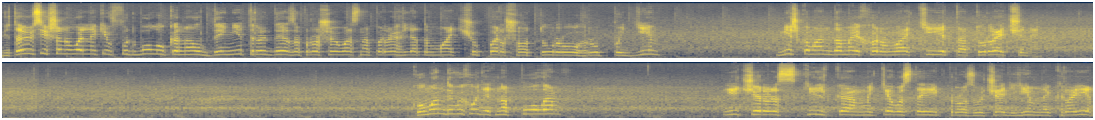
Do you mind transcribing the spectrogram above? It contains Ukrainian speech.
Вітаю всіх шанувальників футболу. Канал Дені 3D запрошує вас на перегляд матчу першого туру групи Ді між командами Хорватії та Туреччини. Команди виходять на поле. І через кілька миттєвостей прозвучать гімни країн.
